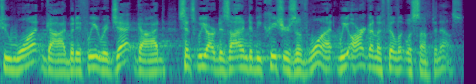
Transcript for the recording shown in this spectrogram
to want God, but if we reject God, since we are designed to be creatures of want, we are going to fill it with something else.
